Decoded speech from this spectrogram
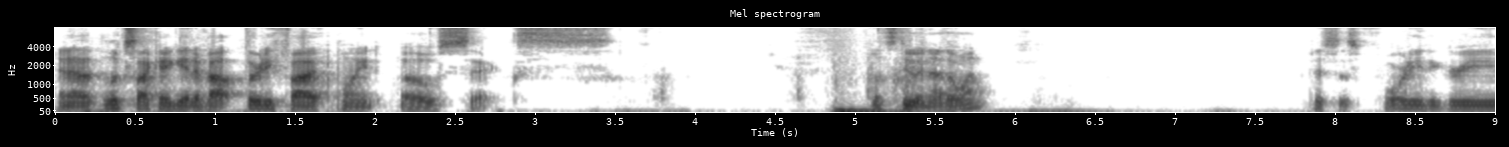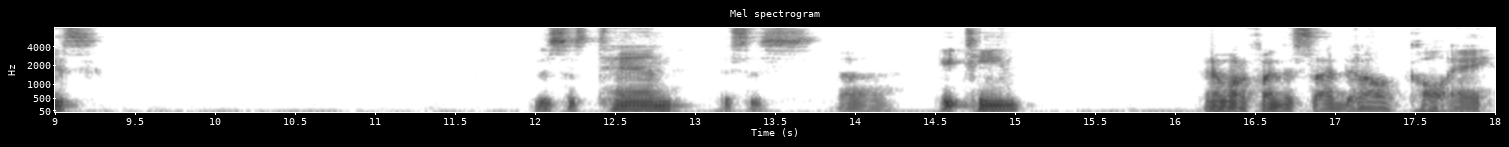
And it looks like I get about 35.06. Let's do another one. This is 40 degrees. This is 10. This is uh, 18. And I want to find this side that I'll call A.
